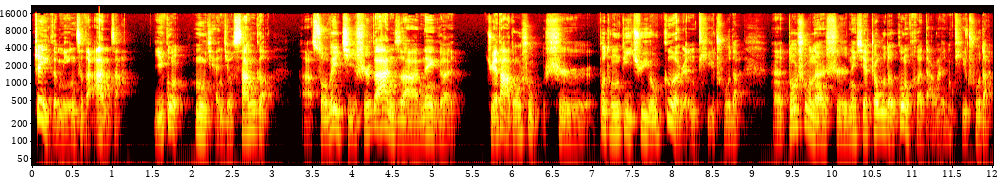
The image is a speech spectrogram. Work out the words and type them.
这个名字的案子啊，一共目前就三个啊。所谓几十个案子啊，那个。绝大多数是不同地区由个人提出的，呃，多数呢是那些州的共和党人提出的。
